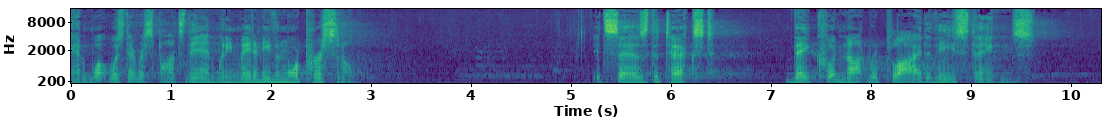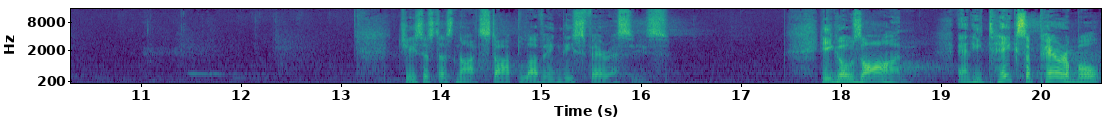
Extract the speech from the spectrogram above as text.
And what was their response then when he made it even more personal? It says, the text, they could not reply to these things. Jesus does not stop loving these Pharisees. He goes on and he takes a parable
